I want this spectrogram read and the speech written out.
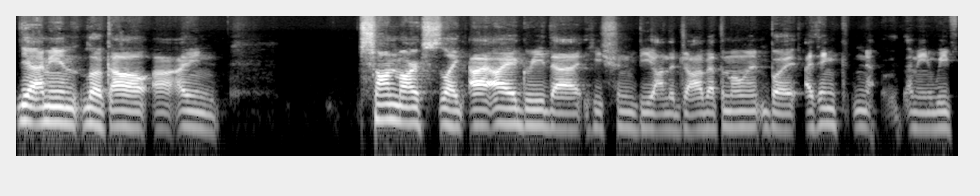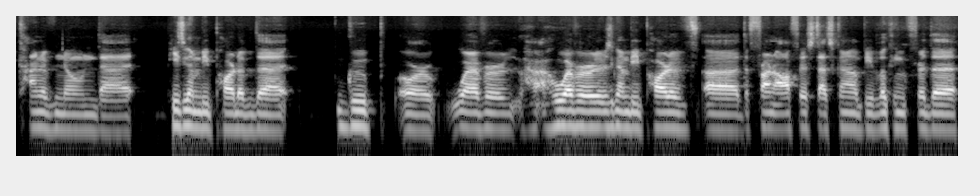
Yeah, I mean, look, I'll, I mean, Sean Marks, like, I, I agree that he shouldn't be on the job at the moment, but I think, I mean, we've kind of known that he's going to be part of the group or whatever, whoever is going to be part of uh, the front office that's going to be looking for the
